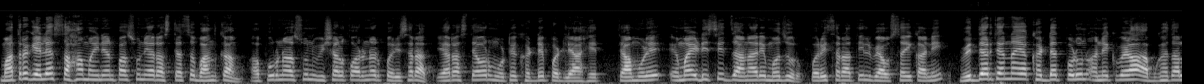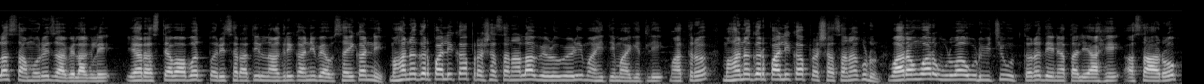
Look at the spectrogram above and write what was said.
मात्र गेल्या सहा महिन्यांपासून या रस्त्याचं बांधकाम अपूर्ण असून विशाल कॉर्नर परिसरात या रस्त्यावर मोठे खड्डे पडले आहेत. त्यामुळे एमआयडीसीत जाणारे मजूर परिसरातील व्यावसायिक आणि विद्यार्थ्यांना या खड्ड्यात पडून अनेक वेळा अपघाताला सामोरे जावे लागले. या रस्त्याबाबत परिसरातील नागरिक आणि व्यावसायिकांनी महानगरपालिका प्रशासनाला वेळोवेळी माहिती मागितली. मात्र महानगरपालिका प्रशासनाकडून वारंवार उडवाउडवीची उत्तरं देण्यात आली आहे असा आरोप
